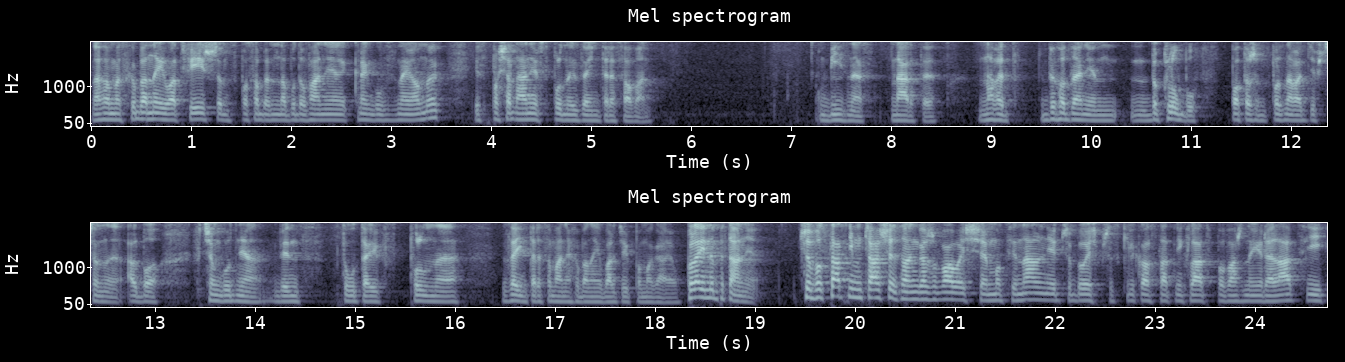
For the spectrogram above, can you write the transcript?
Natomiast chyba najłatwiejszym sposobem na budowanie kręgów znajomych jest posiadanie wspólnych zainteresowań. Biznes, narty, nawet wychodzenie do klubów po to, żeby poznawać dziewczyny albo w ciągu dnia, więc tutaj wspólne zainteresowania chyba najbardziej pomagają. Kolejne pytanie. Czy w ostatnim czasie zaangażowałeś się emocjonalnie, czy byłeś przez kilka ostatnich lat w poważnej relacji?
